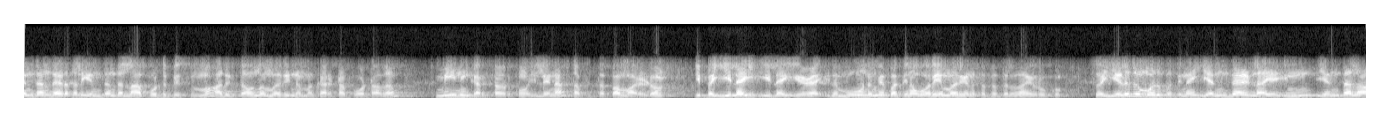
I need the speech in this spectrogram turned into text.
எந்தெந்த இடத்துல எந்தெந்த லா போட்டு பேசணுமோ அதுக்கு தகுந்த மாதிரி நம்ம கரெக்டாக போட்டால் தான் மீனிங் கரெக்டாக இருக்கும். இல்லைன்னா தப்பு தப்பாக மாறிடும். இப்போ இலை இலை இழை இந்த மூணுமே பார்த்தீங்கன்னா ஒரே மாதிரியான சத்தத்தில் தான் இருக்கும். ஸோ எழுதும் போது பார்த்தீங்கன்னா எந்த லை இந் எந்த லா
